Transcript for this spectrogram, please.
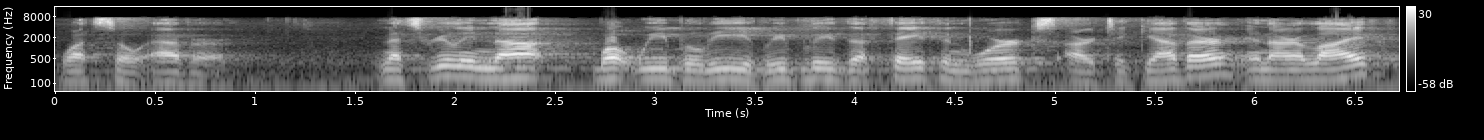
whatsoever. And that's really not what we believe. We believe that faith and works are together in our life,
